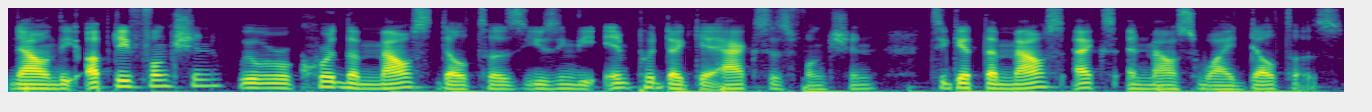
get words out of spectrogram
Now in the update function, we will record the mouse deltas using the input.getAxis function to get the mouse x and mouse y deltas.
